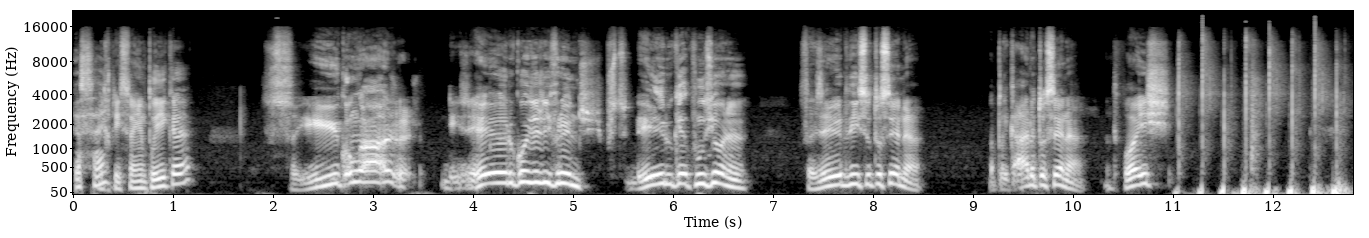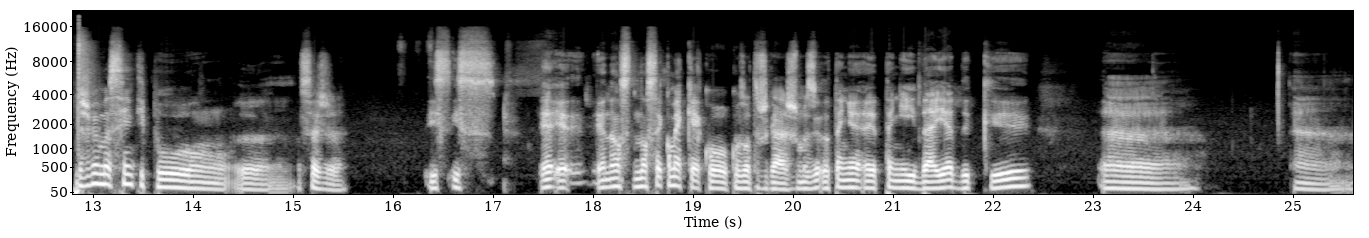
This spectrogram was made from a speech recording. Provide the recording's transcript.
Eu A sei. repetição implica sair com gajas, dizer coisas diferentes, perceber o que é que funciona, fazer disso a tua cena, aplicar a tua cena. Depois, Mas mesmo assim, tipo, eh, ou seja, isso, isso é- é- eu não, não sei como é que é com, com os outros gajos, mas eu tenho, eu tenho a ideia de que ah, ah,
